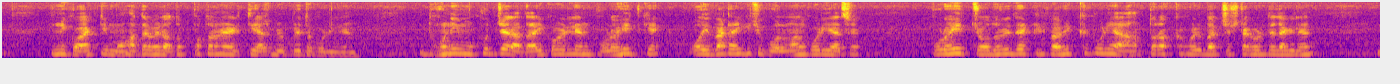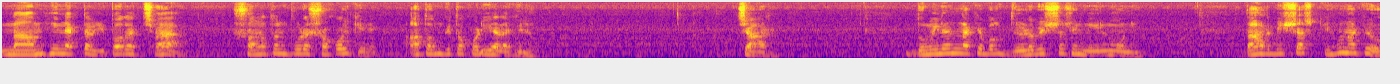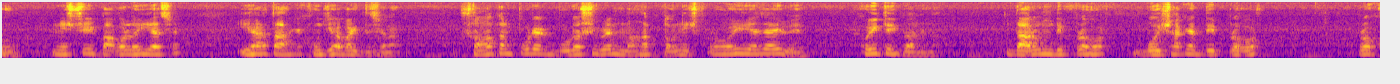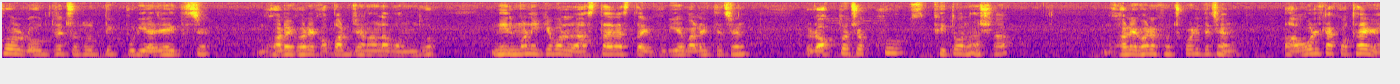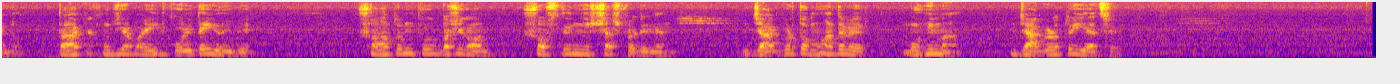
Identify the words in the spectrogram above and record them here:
তিনি কয়েকটি মহাদেবের অধঃপতনের ইতিহাস বিবৃত করিলেন। ধনী মুখুজ্জেরা দায়ী করিলেন পুরোহিতকে, ওই বেটাই কিছু গোলমাল করিয়াছে। পুরোহিত চৌধুরীদের কৃপা ভিক্ষা করিয়া আত্মরক্ষা করিবার চেষ্টা করিতে লাগিলেন। নামহীন একটা বিপদের ছায়া সনাতনপুরের সকলকে আতঙ্কিত করিয়া রাখিল। চার দমিলেন না কেবল দৃঢ় বিশ্বাসী নীলমণি। তাহার বিশ্বাস কেহ না কেহ নিশ্চয়ই পাগল হইয়াছে, ইহার তাহাকে খুঁজিয়া পাইতেছে না। সনাতনপুরের বুড়ো শিবের মাহাত্ম নিষ্প্রহ হইয়া যাইবে, হইতেই পারে না। দারুণ দ্বীপ্রহর, বৈশাখের দ্বীপ্রহর, প্রখর রৌদ্রে চতুর্দিক পুড়িয়া যাইতেছে, ঘরে ঘরে কপাট জানালা বন্ধ নীলমণি কেবল রাস্তায় রাস্তায় ঘুরিয়ে বেড়াইতেছেন, রক্তচক্ষু, স্ফীত নাশা। ঘরে ঘরে খোঁজ করিতেছেন, পাগলটা কোথায় গেল? তাহাকে খুঁজিয়া বাহির করিতেই হইবে। সনাতনপুরবাসীগণ স্বস্তির নিঃশ্বাস ফেলিলেন। জাগ্রত মহাদেবের মহিমা জাগ্রতই আছে।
